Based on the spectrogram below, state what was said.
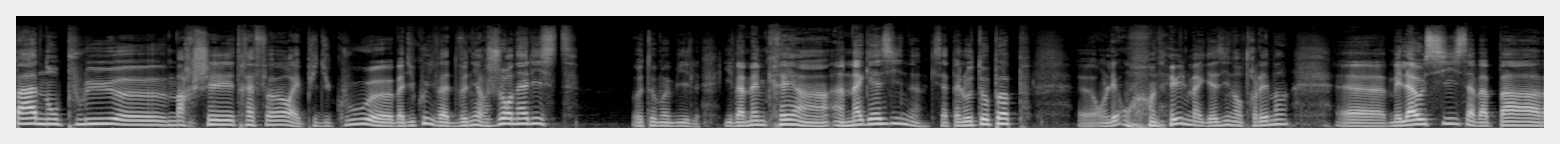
pas non plus euh, marché très fort. Et puis du coup, euh, bah, du coup, il va devenir journaliste automobile. Il va même créer un, magazine qui s'appelle Autopop. On, on, a eu le magazine entre les mains. mais là aussi, ça va pas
